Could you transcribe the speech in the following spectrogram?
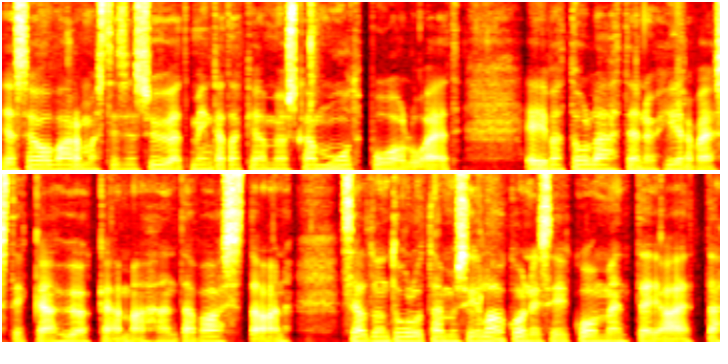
ja se on varmasti se syy, että minkä takia myöskään muut puolueet eivät ole lähtenyt hirveästikään hyökkäämään häntä vastaan. Sieltä on tullut tämmöisiä lakonisia kommentteja, että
